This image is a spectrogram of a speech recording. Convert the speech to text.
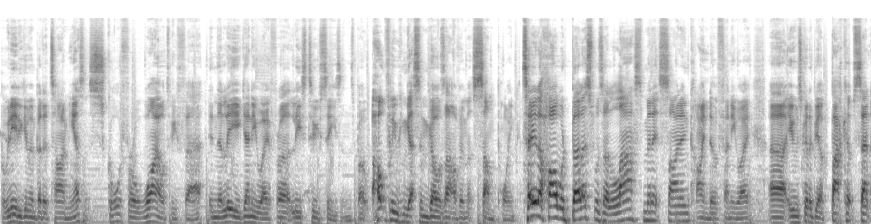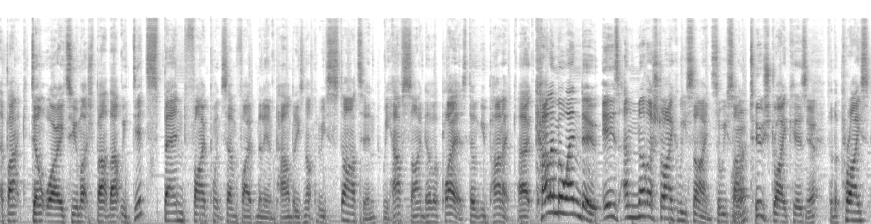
but we need to give him a bit of time. He hasn't scored for a while, to be fair, in the league anyway, for at least two seasons, but hopefully we can get some goals out of him at some point. Taylor Harwood-Bellis was a last-minute signing, kind of, anyway. Uh, he was going to be a backup centre-back. Don't worry too much about that. We did spend £5.75 million, but he's not going to be starting. We have signed other players. Don't you panic. Uh, Kalimuendo is another striker we signed. So we signed right. two strikers yeah. for the price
